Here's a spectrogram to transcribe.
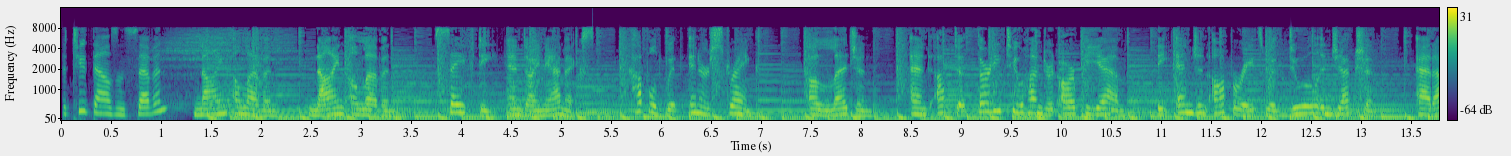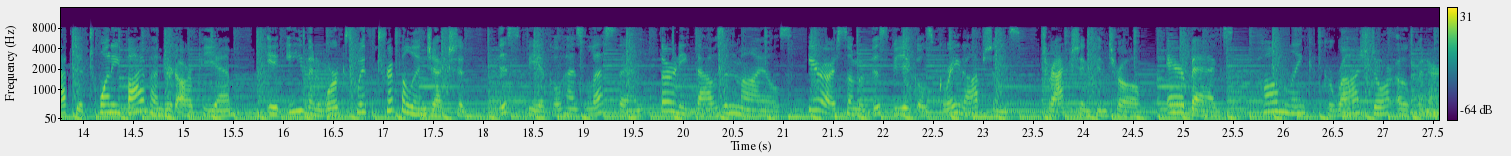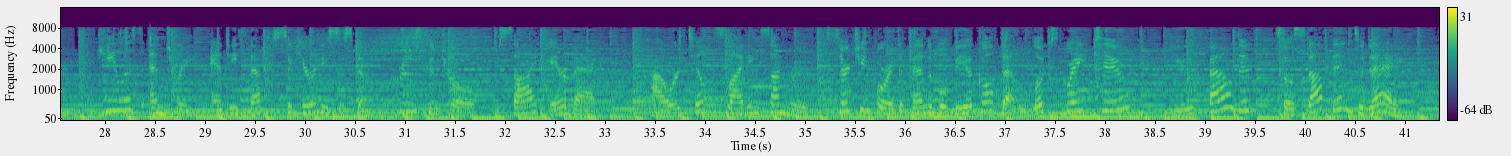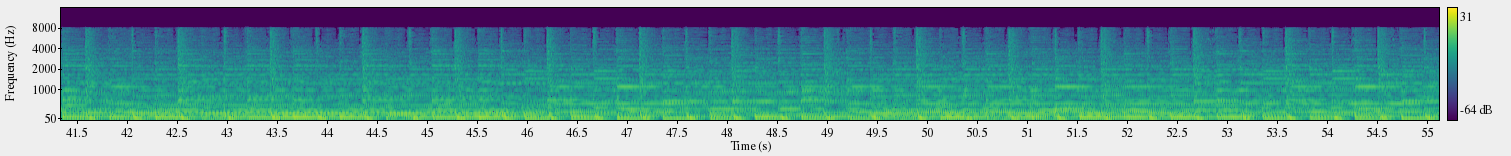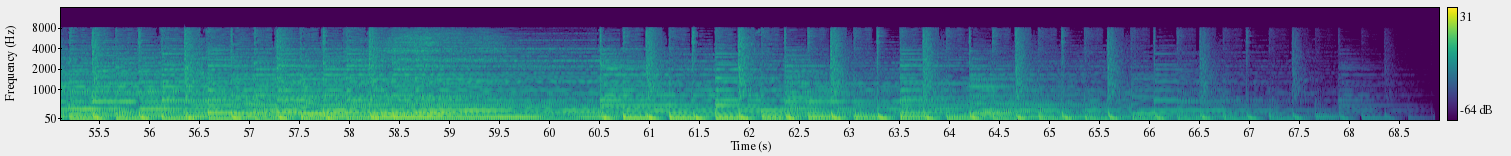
The 2007 911. 911. Safety and dynamics, coupled with inner strength, a legend, and up to 3,200 RPM, the engine operates with dual injection. At up to 2,500 RPM, it even works with triple injection. This vehicle has less than 30,000 miles. Here are some of this vehicle's great options. Traction control, airbags, HomeLink garage door opener, keyless anti-theft security system, cruise control, side airbag, power tilt sliding sunroof. Searching for a dependable vehicle that looks great too? You found it, so stop in today.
